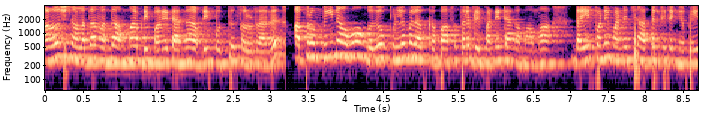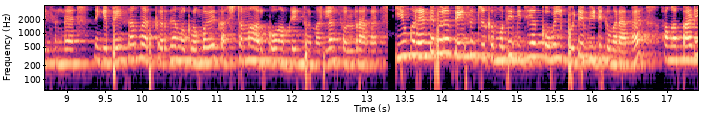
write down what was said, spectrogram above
மனோஜ்னால தான் வந்து அம்மா இப்படி பண்ணிட்டாங்க அப்படின்னு முத்து சொல்கிறாரு அப்புறம் மீனாவும் அவங்க ஏதோ பிள்ளை மேல இருக்க பாசத்தால் இப்படி பண்ணிட்டாங்க மாமா. தயவு பண்ணி மன்னிச்சு அத்தைக்கிட்ட நீங்கள் பேசுங்க. நீங்கள் பேசாமல் இருக்கிறது அவங்களுக்கு ரொம்ப ரொம்பவே கஷ்டமாக இருக்கும் அப்படின்ற மாதிரிலாம் சொல்கிறாங்க இவங்க ரெண்டு பேரும் பேசிகிட்டு இருக்கும் போதே விஜயா கோவில் போயிட்டு வீட்டுக்கு வராங்க. அவங்க படி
